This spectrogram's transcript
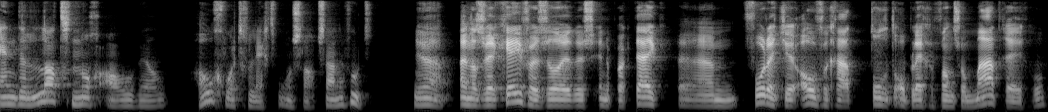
En de lat nogal wel hoog wordt gelegd voor ontslag op staande voet. Ja, en als werkgever zul je dus in de praktijk, um, voordat je overgaat tot het opleggen van zo'n maatregel,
